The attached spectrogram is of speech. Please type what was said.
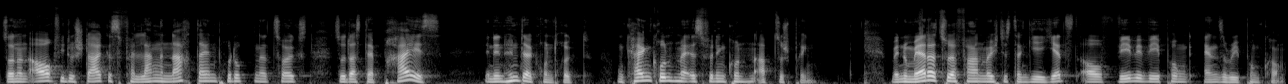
sondern auch, wie du starkes Verlangen nach deinen Produkten erzeugst, sodass der Preis in den Hintergrund rückt und kein Grund mehr ist, für den Kunden abzuspringen. Wenn du mehr dazu erfahren möchtest, dann gehe jetzt auf www.ansory.com.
